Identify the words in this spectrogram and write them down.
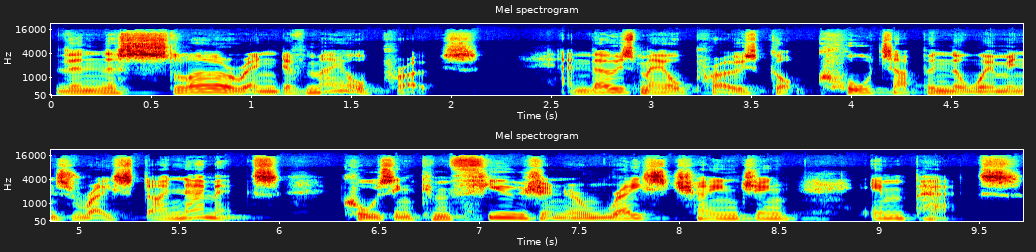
than the slower end of male pros. And those male pros got caught up in the women's race dynamics, causing confusion and race changing impacts.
